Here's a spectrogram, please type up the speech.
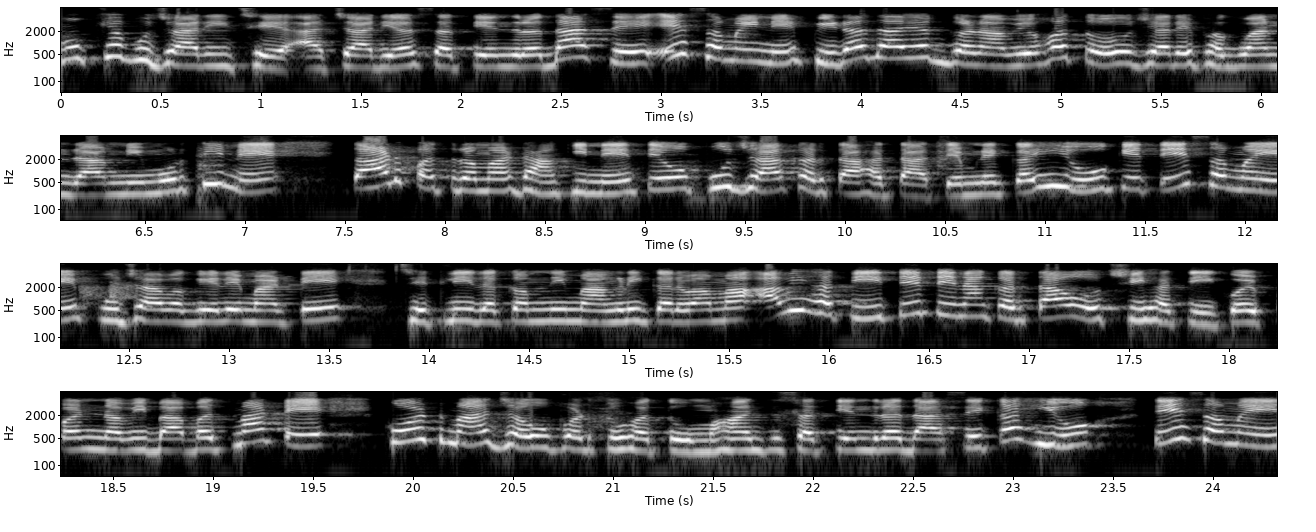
મુખ્ય પૂજારી છે. આચાર્ય સત્યેન્દ્ર દાસે એ સમયને પીડાદાયક ગણાવ્યો હતો જ્યારે ભગવાન રામની મૂર્તિને તાડપત્રમાં ઢાંકીને તેઓ પૂજા કરતા હતા. તેમણે કહ્યું કે તે સમયે પૂજા વગેરે માટે જેટલી રકમની માંગણી કરવામાં આવી હતી તે તેના કરતા ઓછી હતી. કોઈ પણ નવી બાબત માટે કોર્ટમાં જવું પડતું હતું. મહંત સત્યેન્દ્ર દાસે કહ્યું, તે સમયે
